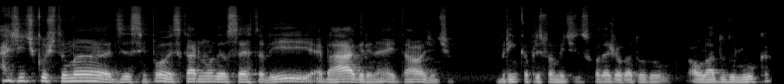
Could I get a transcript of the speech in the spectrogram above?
A gente costuma dizer assim, pô, esse cara não deu certo ali, é bagre, né, e tal. A gente brinca principalmente disso quando é jogador do, ao lado do Luca.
